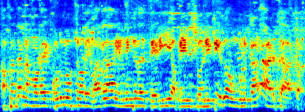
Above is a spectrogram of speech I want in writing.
அப்போ தான் நம்மளுடைய குடும்பத்தினுடைய வரலாறு என்னங்கிறது தெரியும் அப்படின்னு சொல்லிட்டு இது உங்களுக்கான அடுத்த ஆட்டம்.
